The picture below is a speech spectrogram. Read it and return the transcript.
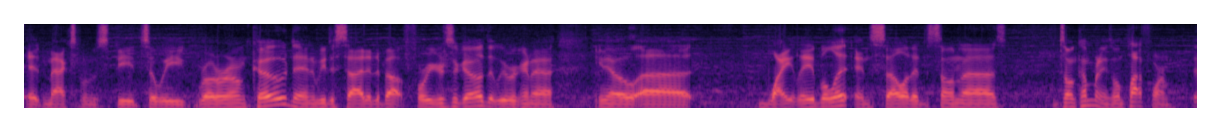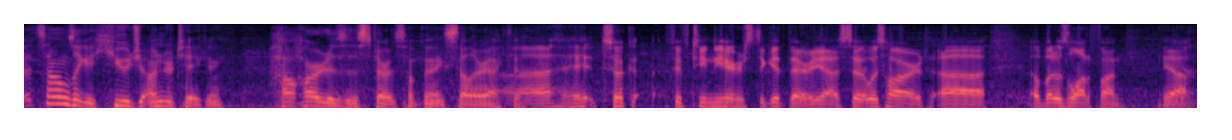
at maximum speed. So we wrote our own code, and we decided about four years ago that we were going to, you know, uh, white label it and sell it at its own, uh, its own company, its own platform. That sounds like a huge undertaking. How hard is it to start something like Seller Active? Uh, it took 15 years to get there, yeah. So it was hard, uh, but it was a lot of fun. Yeah.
